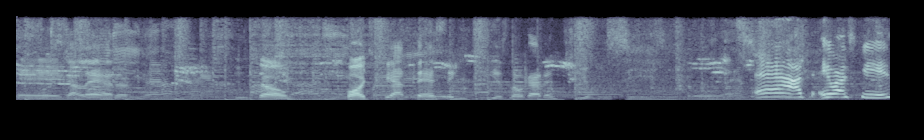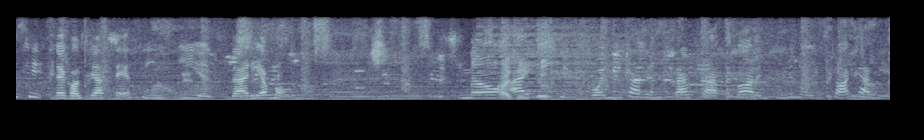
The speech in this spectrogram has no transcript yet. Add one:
É, galera, então, pode ser até 100 dias, não garantimos. É, eu acho que esse negócio de até 100 dias daria bom. Não, A aí gente- eu- se o Boninho tá vendo que tá chato agora, diminui. Só que, amigo,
